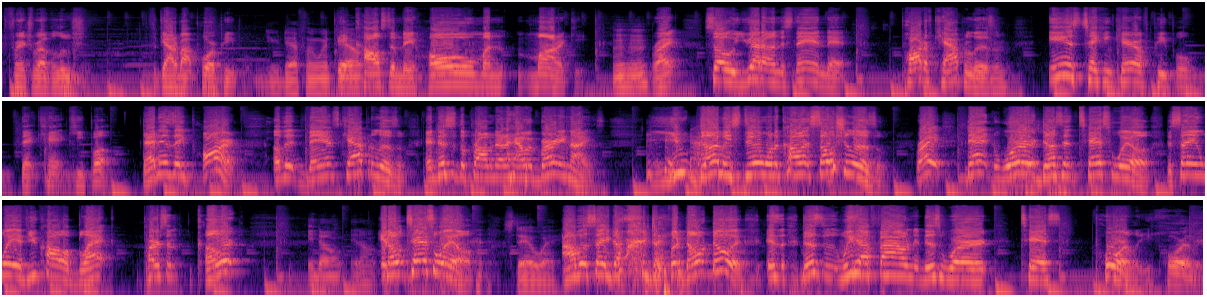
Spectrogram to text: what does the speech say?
French Revolution. Forgot about poor people You definitely went there. it cost them their whole mon- monarchy, Mm-hmm. right? So you got to understand that part of capitalism is taking care of people that can't keep up. That is a part of advanced capitalism, and this is the problem that I have with Bernie Nights. You dummies still want to call it socialism, right? That word doesn't test well. The same way if you call a black person colored, It don't. It don't. it don't test well. Stay away. I would say don't don't, don't do it. Is this we have found that this word tests poorly. Poorly.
